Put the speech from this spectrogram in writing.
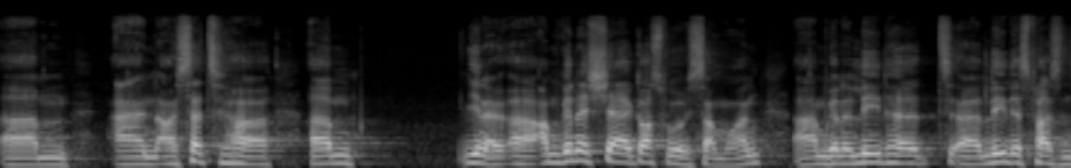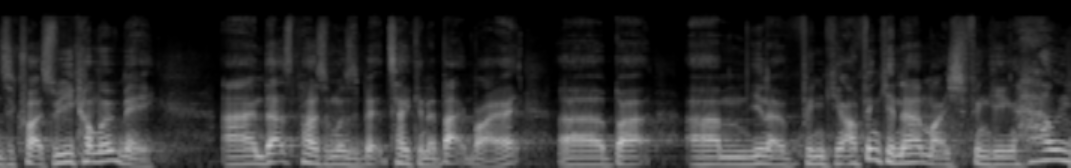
um, and I said to her, um, you know, uh, I'm going to share gospel with someone. I'm going to lead her, to, uh, lead this person to Christ. Will you come with me? And that person was a bit taken aback by it, uh, but um, you know, thinking, I think in her mind, she's thinking, how,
